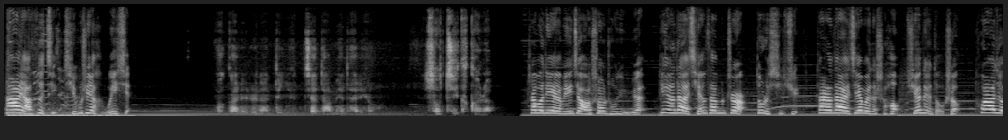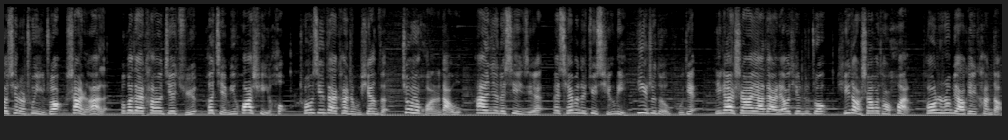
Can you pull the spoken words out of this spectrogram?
那阿雅自己岂不是也很危险？別れるなんて言っちゃダメだよ。そっち行くから。这部电影名叫《双重预约》，电影的前三分之二都是喜剧，但是在结尾的时候悬念陡升，突然就牵扯出一桩杀人案来。不过在看完结局和解谜花絮以后，重新再看这部片子，就会恍然大悟，案件的细节在前面的剧情里一直都有铺垫。应该是阿雅在聊天之中提到沙发套坏了，从日程表可以看到，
